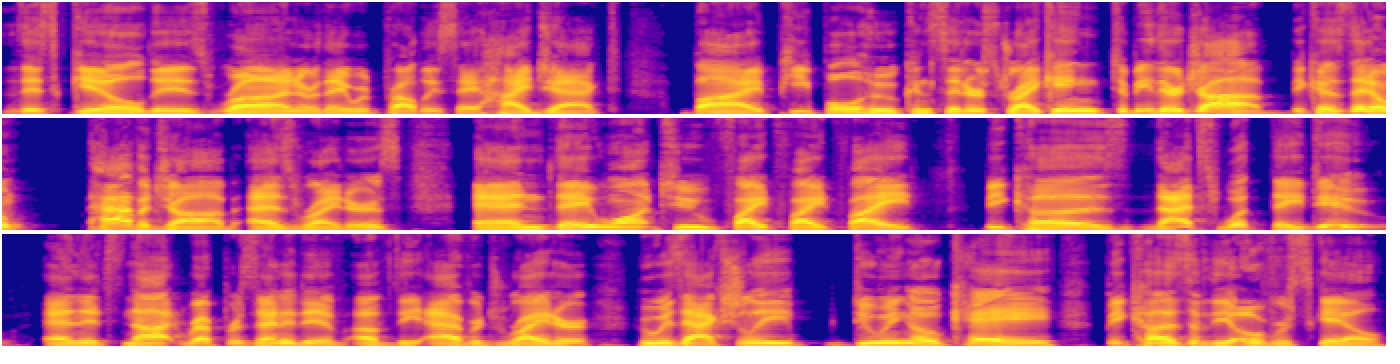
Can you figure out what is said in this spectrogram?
this guild is run, or they would probably say hijacked, by people who consider striking to be their job because they don't have a job as writers and they want to fight, fight, fight because that's what they do. And it's not representative of the average writer who is actually doing okay because of the overscale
